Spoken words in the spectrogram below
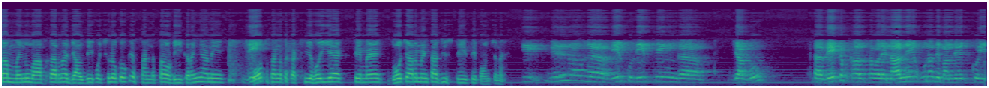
ਤਾਂ ਮੈਨੂੰ ਮਾਫ ਕਰਨਾ ਜਲਦੀ ਪੁੱਛ ਲਓ ਕਿਉਂਕਿ ਸੰਗਤਾਂ ਉਡੀਕ ਰਹੀਆਂ ਨੇ। ਬਹੁਤ ਸੰਗਤ ਇਕੱਠੀ ਹੋਈ ਹੈ ਤੇ ਮੈਂ 2-4 ਮਿੰਟਾਂ 'ਚ ਸਟੇਜ ਤੇ ਪਹੁੰਚਣਾ ਹੈ। ਜੀ ਮੇਰੇ ਨਾਲ ਵੀਰ ਕੁਲਦੀਪ ਸਿੰਘ ਜਾਗੋ ਵੇਕਅਪ ਖਾਲਸਾ ਵਾਲੇ ਨਾਲ ਨੇ ਉਹਨਾਂ ਦੇ ਮਨ ਦੇ ਵਿੱਚ ਕੋਈ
